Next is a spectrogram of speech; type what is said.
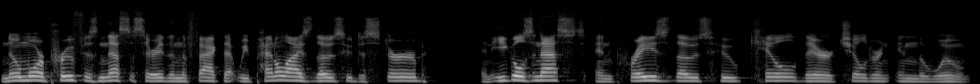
No more proof is necessary than the fact that we penalize those who disturb an eagle's nest and praise those who kill their children in the womb.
